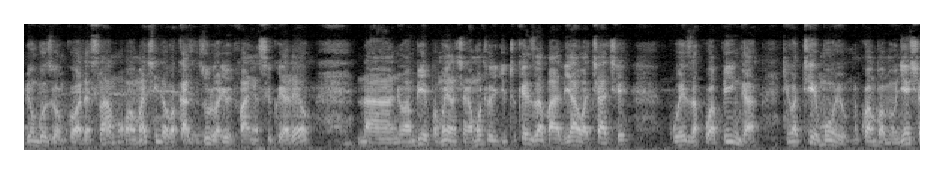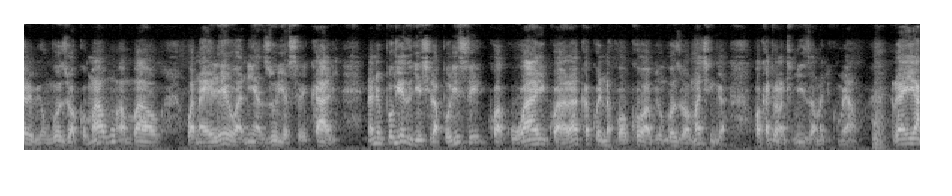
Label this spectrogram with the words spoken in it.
viongozi wa mkoa wa Dar es Salaam wa machinga kwa kazi nzuri walioifanya siku ya leo, na niwaambie pamoja na changamoto iliyojitokeza, baadhi yao wachache kuweza kuwapinga, niwatie moyo na kwamba wameonyesha viongozi wakomavu ambao wanaelewa nia nzuri ya serikali, na nimpongeze jeshi la polisi kwa kuwahi kwa haraka kwenda kuwaokoa viongozi wa machinga wakati wanatimiza majukumu yao. Raia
